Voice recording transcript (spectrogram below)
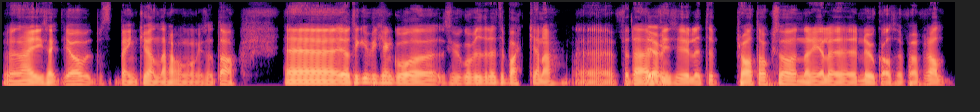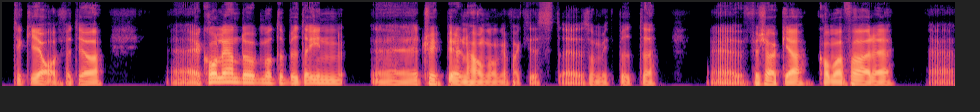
Nej, exakt. Jag bänkar ju den här omgången. Så att, ja. eh, jag tycker vi kan gå, ska vi gå vidare till backarna? Eh, för där finns ju lite prat också när det gäller Newcastle framförallt, tycker jag. För att jag, eh, jag kollar ändå mot att byta in eh, Trippier den här omgången faktiskt, eh, som mitt byte. Eh, försöka komma före eh,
